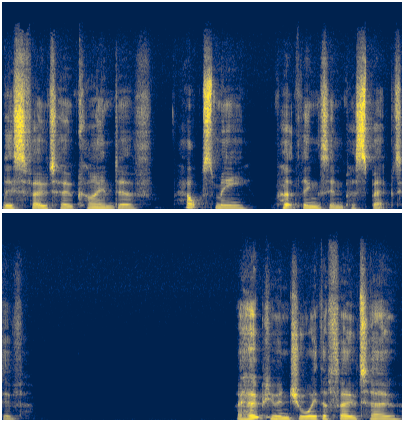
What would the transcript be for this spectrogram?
this photo kind of helps me put things in perspective. I hope you enjoy the photo.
